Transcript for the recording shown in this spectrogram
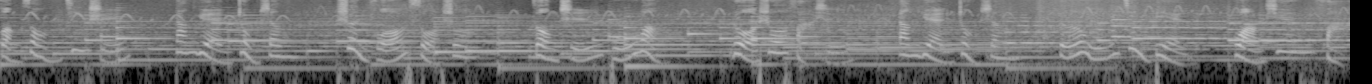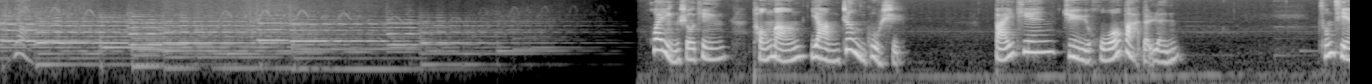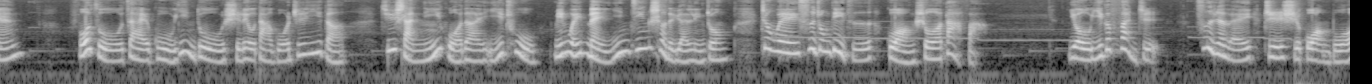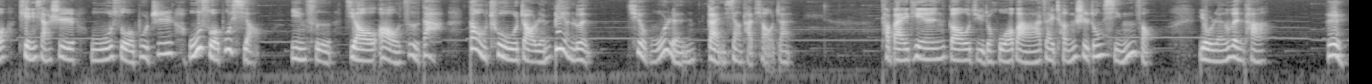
讽诵经时，当愿众生顺佛所说，总持不忘。若说法时，当愿众生得无尽变，广宣欢迎收听《同盟养正故事》。白天举火把的人。从前，佛祖在古印度十六大国之一的居闪尼国的一处名为美音精舍的园林中，正为四众弟子广说大法。有一个范志。自认为知识广博，天下事无所不知，无所不晓，因此骄傲自大，到处找人辩论，却无人敢向他挑战。他白天高举着火把在城市中行走，有人问他：“嘿，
